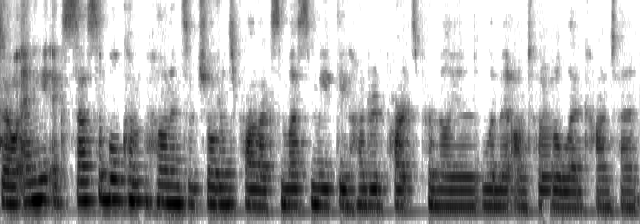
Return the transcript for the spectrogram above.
So any accessible components of children's products must meet the 100 parts per million limit on total lead content.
